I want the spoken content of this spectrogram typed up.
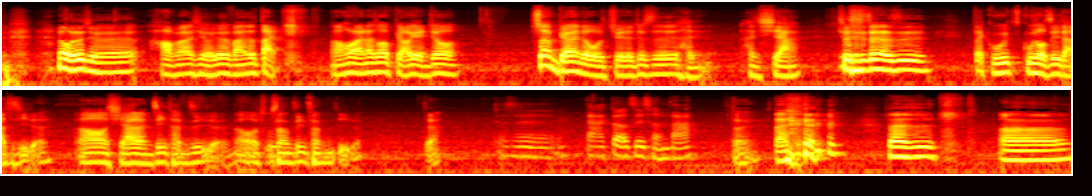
那我就觉得好没关系，我就反正就带，然后后来那时候表演就，虽然表演的我觉得就是很很瞎，就是真的是在鼓鼓手自己打自己的，然后其他人自己弹自己的，然后主唱自己唱自己的，就是大家各自惩罚，对，但 但是呃，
